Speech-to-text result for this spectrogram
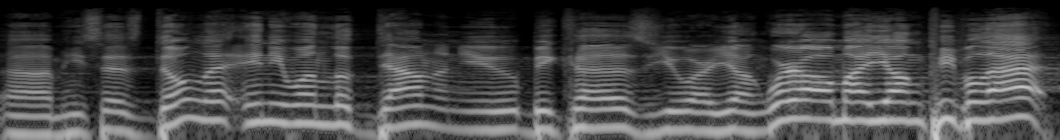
Um, he says, Don't let anyone look down on you because you are young. Where are all my young people at?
